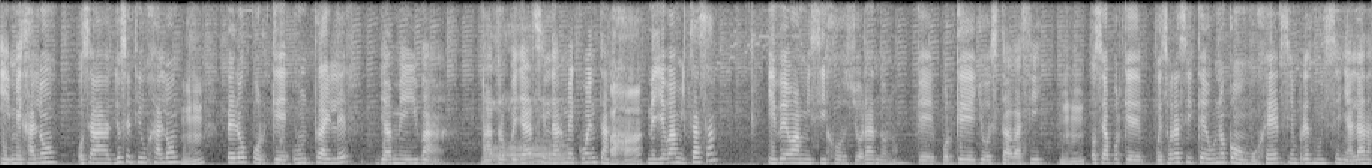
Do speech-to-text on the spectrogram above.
y me jaló. O sea, yo sentí un jalón, pero porque un tráiler ya me iba a atropellar sin darme cuenta. Ajá. Me lleva a mi casa y veo a mis hijos llorando, ¿no? Que por qué yo estaba así. O sea, porque pues ahora sí que uno como mujer siempre es muy señalada.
